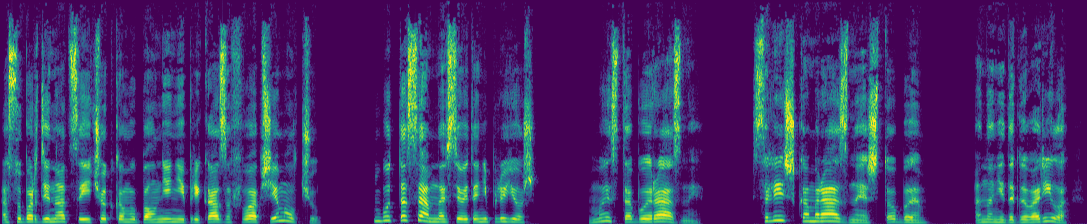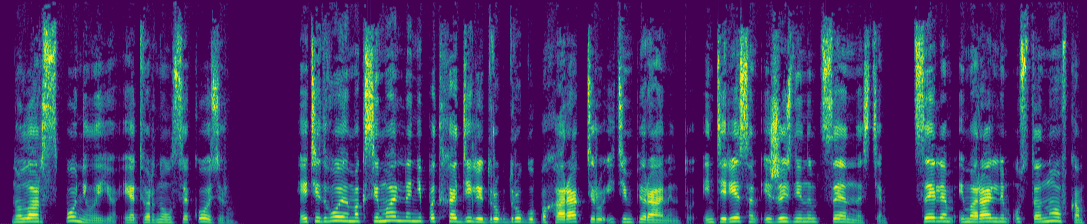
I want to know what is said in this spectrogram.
О субординации и четком выполнении приказов вообще молчу. Будто сам на все это не плюешь. Мы с тобой разные. Слишком разные, чтобы...» Она не договорила, но Ларс понял ее и отвернулся к озеру. Эти двое максимально не подходили друг другу по характеру и темпераменту, интересам и жизненным ценностям, целям и моральным установкам,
